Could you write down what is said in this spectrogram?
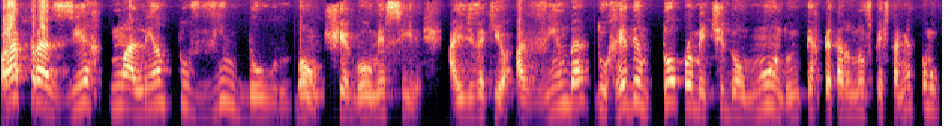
para trazer um alento vindouro. Bom, chegou o Messias. Aí diz aqui, ó, a vinda do Redentor prometido ao mundo, interpretado no Novo Testamento como,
